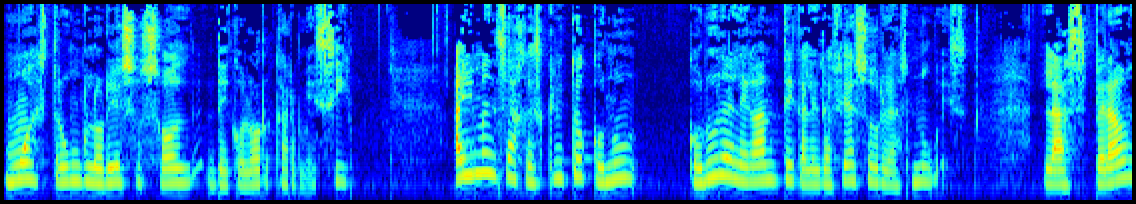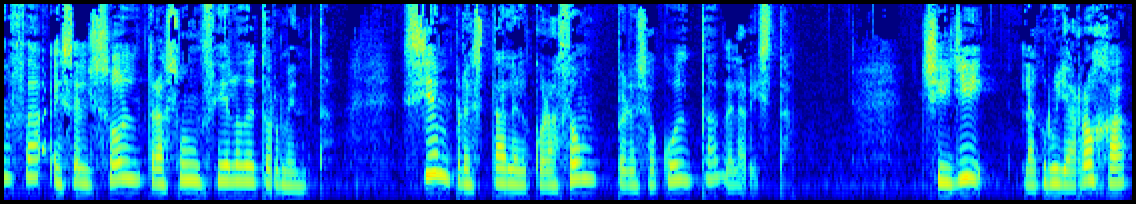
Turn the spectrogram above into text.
muestra un glorioso sol de color carmesí. Hay un mensaje escrito con, un, con una elegante caligrafía sobre las nubes. La esperanza es el sol tras un cielo de tormenta. Siempre está en el corazón, pero se oculta de la vista. Chillí, la grulla roja,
